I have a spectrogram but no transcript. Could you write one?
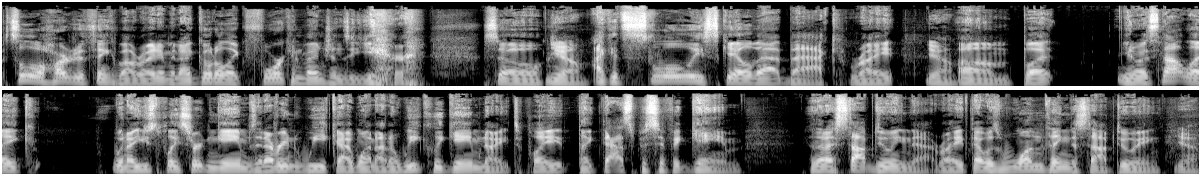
it's a little harder to think about, right? I mean, I go to like four conventions a year, so Yeah. I could slowly scale that back, right? Yeah. Um, but you know, it's not like when I used to play certain games, and every week I went on a weekly game night to play like that specific game, and then I stopped doing that. Right, that was one thing to stop doing. yeah.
